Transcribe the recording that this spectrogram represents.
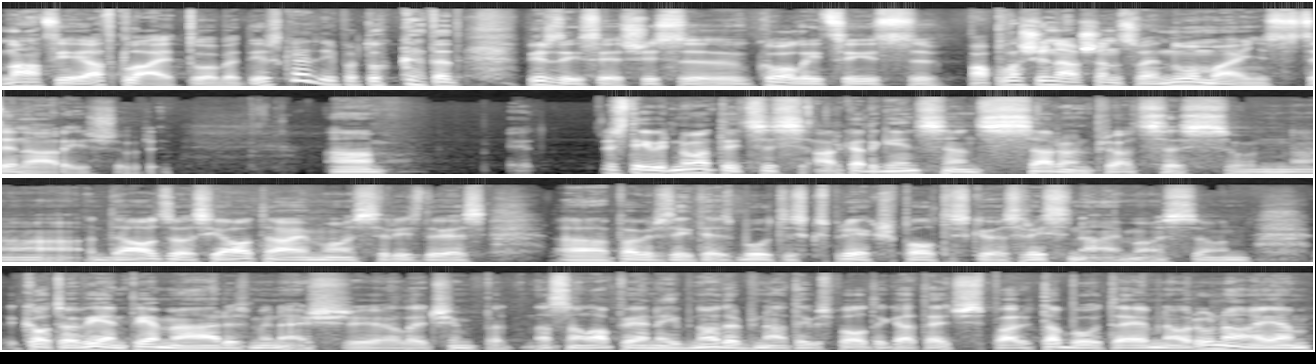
nācijai atklājat to, bet ir skaidrība par to, kā tad virzīsies šis koalīcijas paplašināšanas vai nomaiņas scenārijs šobrīd. Uh, Restīvi ir noticis ārkārtīgi interesants sarunu process, un uh, daudzos jautājumos ir izdevies pavirzīties būtisks priekšpolitiskajos risinājumos. Un kaut vai vienu piemēru es minēšu, ja līdz šim pat Nacionāla apvienība nodarbinātības politikā teica, ka vispār tabū tēma nav runājama,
